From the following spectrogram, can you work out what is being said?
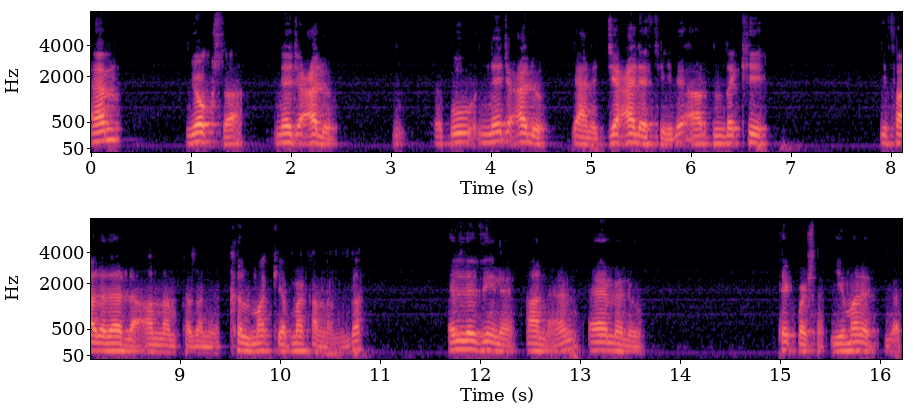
Em yoksa nec'alu bu nec'alu yani ceale fiili ardındaki ifadelerle anlam kazanıyor. Kılmak, yapmak anlamında. Ellezine anen emenu tek başına iman ettiler.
